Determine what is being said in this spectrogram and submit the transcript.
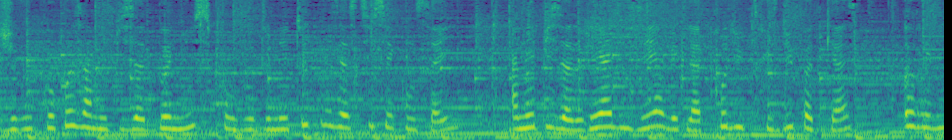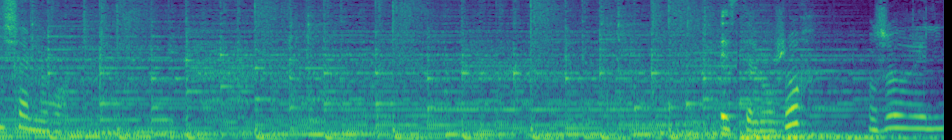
Je vous propose un épisode bonus pour vous donner toutes mes astuces et conseils, un épisode réalisé avec la productrice du podcast, Aurélie Chameroy. Estelle, bonjour. Bonjour Aurélie.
